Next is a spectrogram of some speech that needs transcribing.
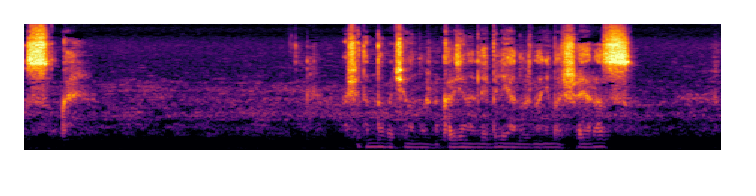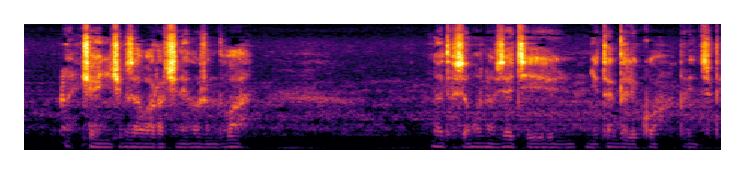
Сука. Вообще-то много чего нужно. Корзина для белья нужна небольшая, раз. Чайничек заварочный нужен, два. Но это все можно взять и не так далеко, в принципе.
